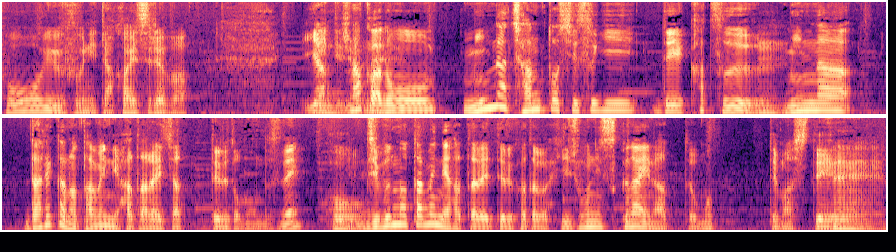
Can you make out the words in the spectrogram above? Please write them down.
どういうふうに打開すればいやいいんでしょうね？なんかあのみんなちゃんとしすぎでかつ、ん。みんな誰かのために働いちゃってると思うんですね。自分のために働いてる方が非常に少ないなって思ってまして、え。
